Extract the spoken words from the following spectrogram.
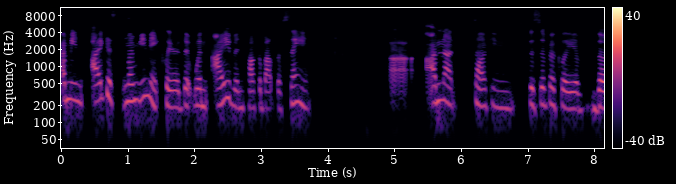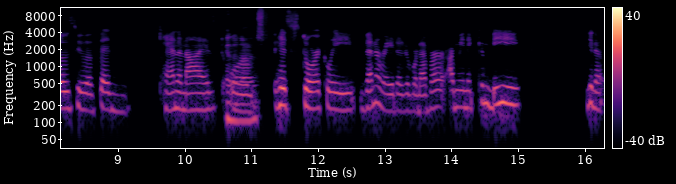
i mean i guess let me make clear that when i even talk about the saints uh, i'm not talking specifically of those who have been canonized, or historically venerated or whatever i mean it can be you know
